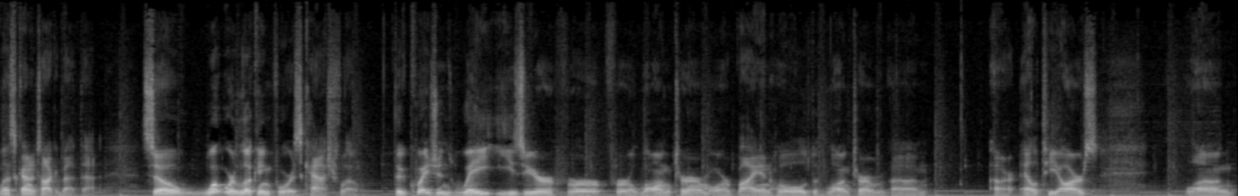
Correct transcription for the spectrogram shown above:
let's kind of talk about that. So what we're looking for is cash flow. The equation's way easier for, for a long-term or buy and hold long-term um, LTRs long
